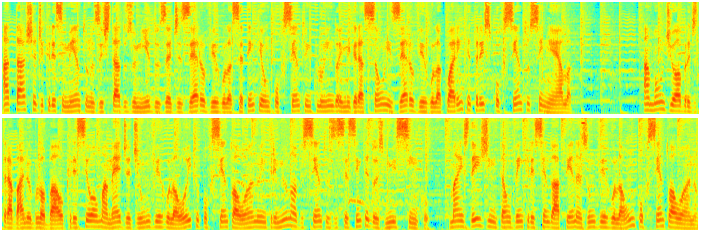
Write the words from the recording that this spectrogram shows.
A taxa de crescimento nos Estados Unidos é de 0,71% incluindo a imigração e 0,43% sem ela. A mão de obra de trabalho global cresceu a uma média de 1,8% ao ano entre 1960 e 2005, mas desde então vem crescendo a apenas 1,1% ao ano.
